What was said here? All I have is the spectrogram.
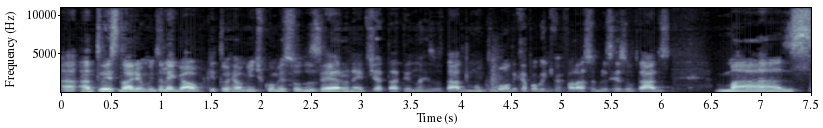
a, a, tua história é muito legal, porque tu realmente começou do zero, né? Tu já tá tendo um resultado muito bom. Daqui a pouco a gente vai falar sobre os resultados. Mas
